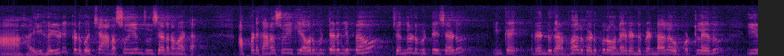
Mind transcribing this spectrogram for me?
ఆ హైహయుడు ఇక్కడికి వచ్చి అనసూయను చూశాడనమాట. అప్పటికి అనసూయకి ఎవరు పుట్టారని చెప్పాము? చంద్రుడు పుట్టేశాడు. ఇంకా రెండు గర్భాలు కడుపులో ఉన్నాయి రెండు పిండాలు అవి పుట్టలేదు. ఈ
